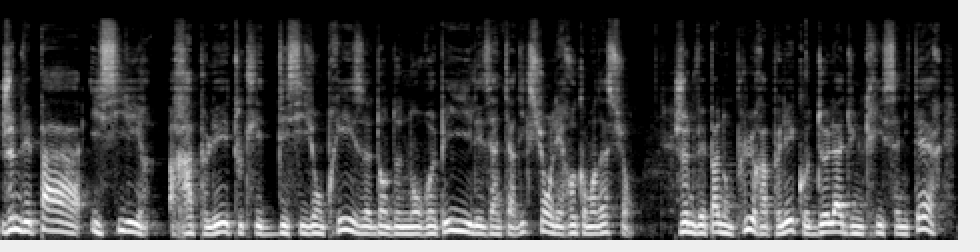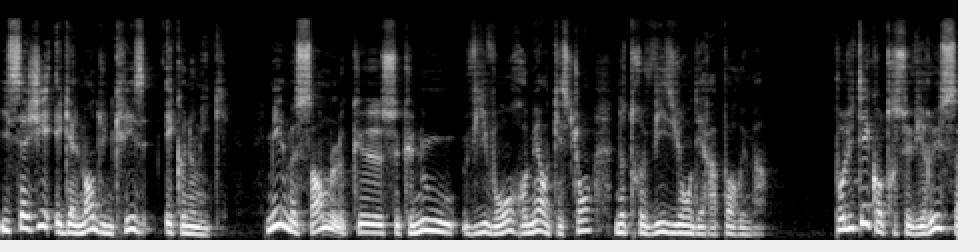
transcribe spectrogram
Je ne vais pas ici rappeler toutes les décisions prises dans de nombreux pays, les interdictions, les recommandations. Je ne vais pas non plus rappeler qu'au-delà d'une crise sanitaire, il s'agit également d'une crise économique. Mais il me semble que ce que nous vivons remet en question notre vision des rapports humains. Pour lutter contre ce virus,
